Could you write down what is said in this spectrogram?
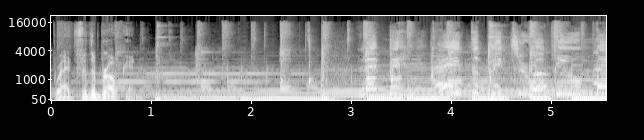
Bread for the Broken. Let me paint the picture of humanity.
